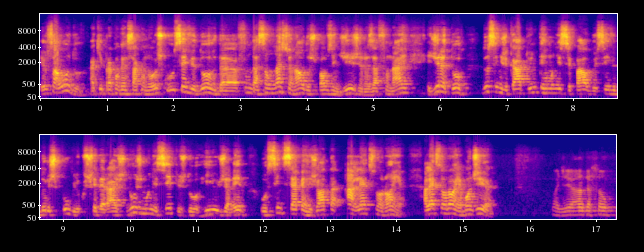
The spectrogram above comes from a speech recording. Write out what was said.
Eu saúdo aqui para conversar conosco o servidor da Fundação Nacional dos Povos Indígenas, a FUNAI, e diretor do Sindicato Intermunicipal dos Servidores Públicos Federais nos municípios do Rio de Janeiro, o SINDCEP-RJ, Alex Noronha. Alex Noronha, bom dia. Bom dia, Anderson.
